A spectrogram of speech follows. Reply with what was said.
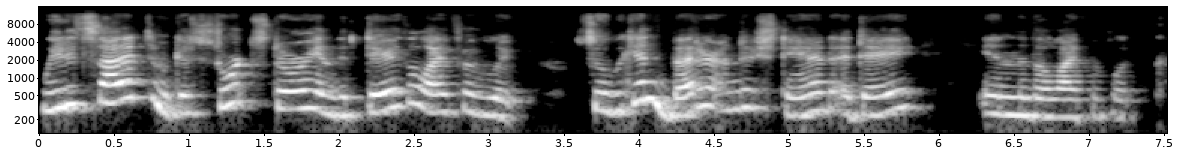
We decided to make a short story in the day of the life of Luke so we can better understand a day in the life of Luke.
